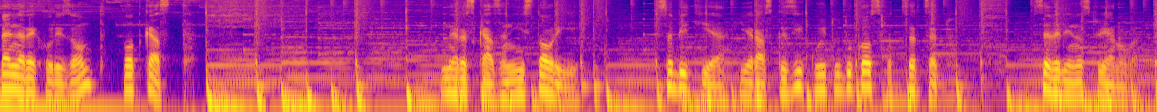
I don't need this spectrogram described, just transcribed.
БНР Хоризонт подкаст. Неразказани истории. Събития и разкази, които докосват сърцето. Севелина Стоянова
